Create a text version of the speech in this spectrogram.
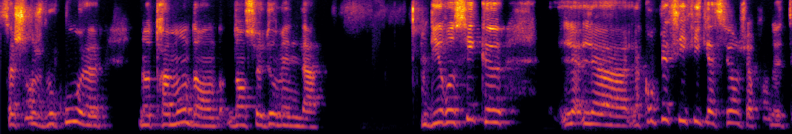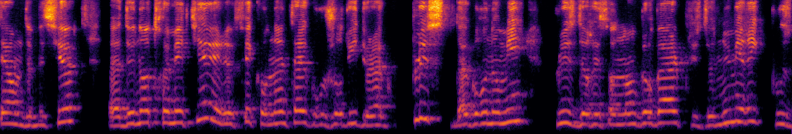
Ça change beaucoup euh, notre amont dans, ce domaine-là. Dire aussi que la, complexification, je vais reprendre le terme de monsieur, euh, de notre métier et le fait qu'on intègre aujourd'hui de la, plus d'agronomie, plus de raisonnement global, plus de numérique, plus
